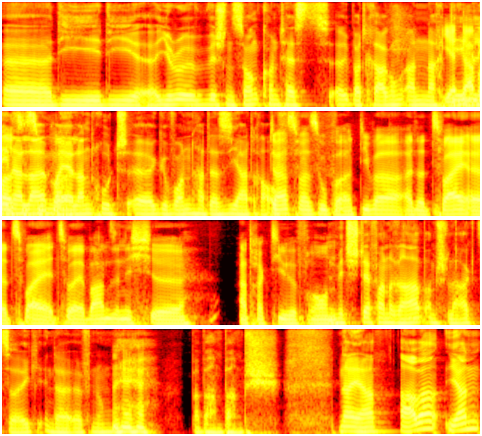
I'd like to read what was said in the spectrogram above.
äh, die, die äh, Eurovision Song Contest-Übertragung an, nachdem ja, Lena Meyer-Landrut äh, gewonnen hat, das Jahr drauf. Das war super. Die war also zwei, äh, zwei, zwei wahnsinnig äh, attraktive Frauen. Mit Stefan Raab am Schlagzeug in der Eröffnung. Babam, bam, Naja, aber Jan,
